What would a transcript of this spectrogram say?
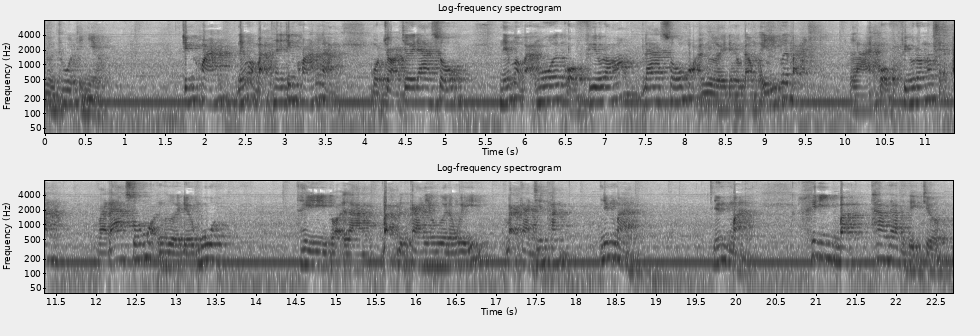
người thua thì nhiều. Chứng khoán nếu mà bạn thấy chứng khoán là một trò chơi đa số nếu mà bạn mua cái cổ phiếu đó đa số mọi người đều đồng ý với bạn là cổ phiếu đó nó sẽ tăng và đa số mọi người đều mua. Thì gọi là bạn được càng nhiều người đồng ý bạn càng chiến thắng. Nhưng mà nhưng mà khi bạn tham gia vào thị trường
